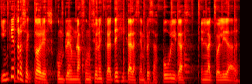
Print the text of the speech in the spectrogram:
¿Y en qué otros sectores cumplen una función estratégica las empresas públicas en la actualidad?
